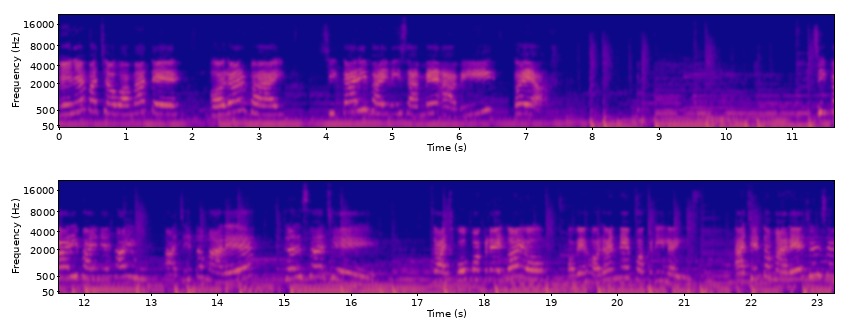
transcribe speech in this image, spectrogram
એને બચાવવા માટે હરણભાઈ, શિકારીભાઈની સામે હવે હરણને પકડી લઈશ. આજે તો મારે જલસા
